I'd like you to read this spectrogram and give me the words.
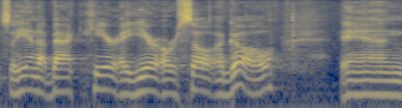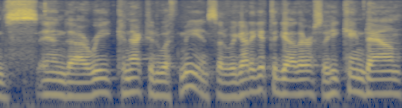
so he ended up back here a year or so ago and, and uh, reconnected with me and said, we got to get together. So he came down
